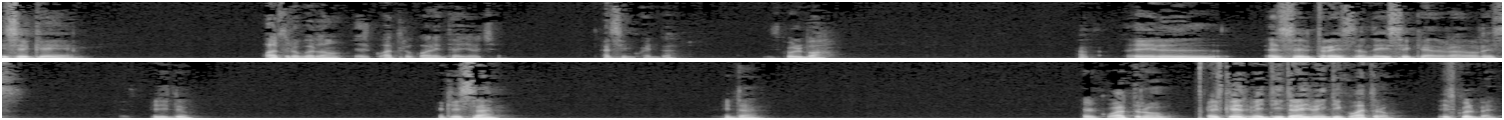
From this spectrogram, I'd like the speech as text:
Dice que 4, perdón, es 4, 48 al 50. Disculpa. El, es el 3 donde dice que adoradores, espíritu. Aquí está. El 4, es que es 23 y 24. Disculpen.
